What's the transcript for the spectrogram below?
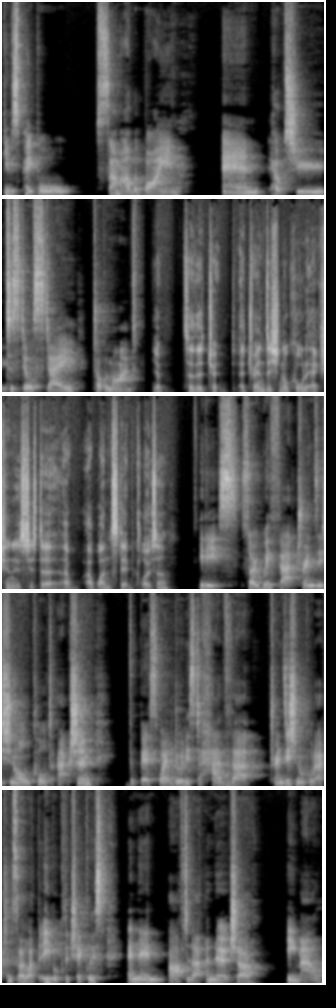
gives people some other buy in and helps you to still stay top of mind. Yep. So the tra- a transitional call to action is just a, a, a one step closer. It is. So with that transitional call to action, the best way to do it is to have that transitional call to action. So like the ebook, the checklist, and then after that, a nurture email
